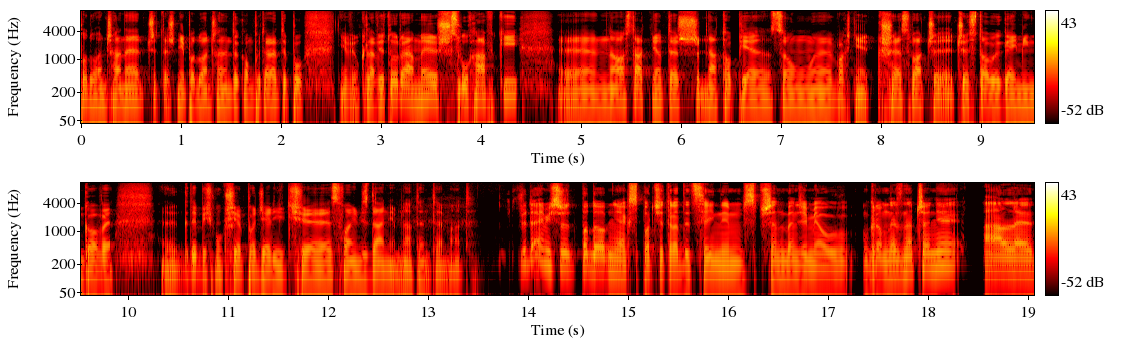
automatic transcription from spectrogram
podłączane, czy też nie podłączane do komputera typu, nie wiem, klawiatura, mysz, słuchawki. E, No ostatnio też na topie są e, właśnie krzesła czy, czy stoły gamingowe. E, Gdybyś mógł się podzielić swoim zdaniem na ten temat. Wydaje mi się, że podobnie jak w sporcie tradycyjnym, sprzęt będzie miał ogromne znaczenie, ale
